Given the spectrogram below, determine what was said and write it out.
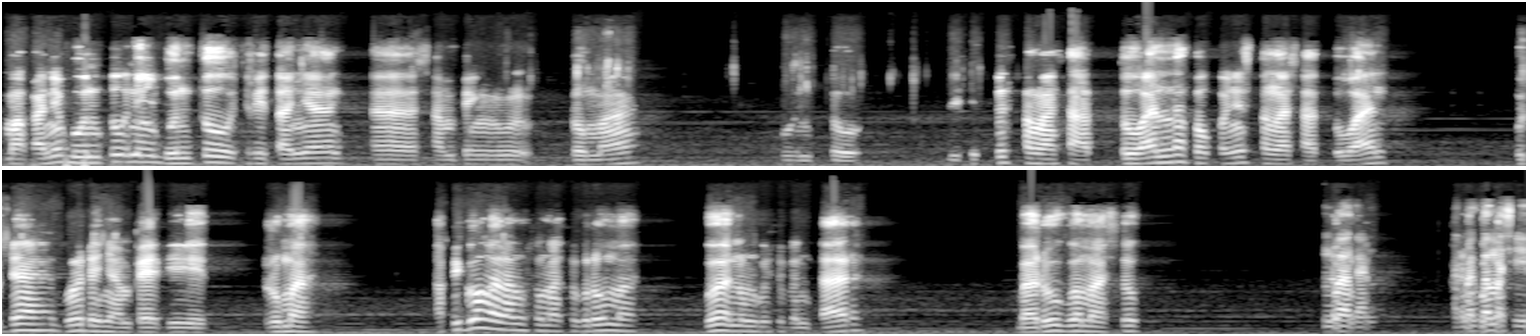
Makanya buntu nih buntu ceritanya eh, samping rumah buntu. Di situ setengah satuan lah pokoknya setengah satuan. Udah gue udah nyampe di rumah. Tapi gue nggak langsung masuk rumah. Gue nunggu sebentar baru gue masuk. Dua kan? Karena gue masih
